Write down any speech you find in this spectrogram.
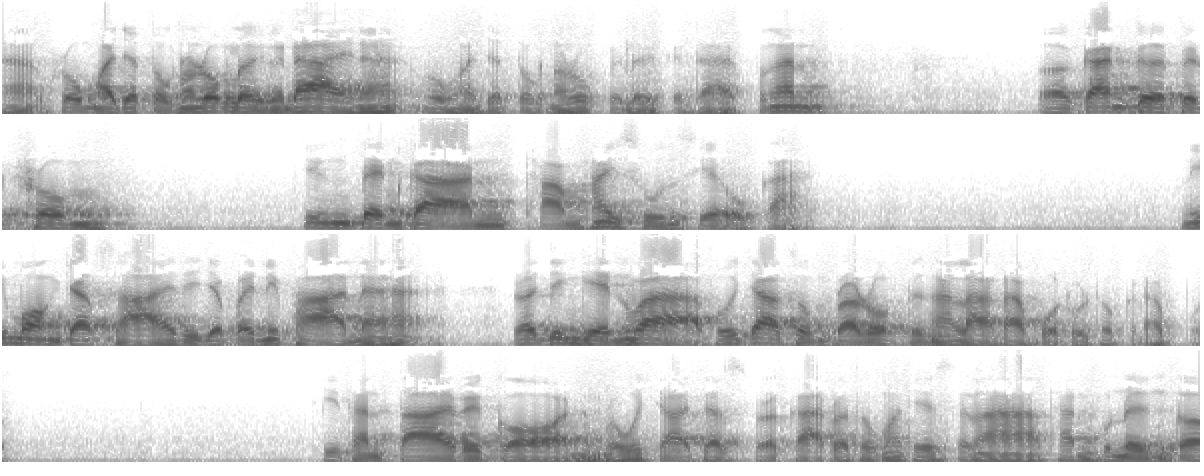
นะพรหมอาจจะตกนรกเลยก็ได้นะพรหมอาจจะตกนรกไปเลยก็ได้ เพราะงั้นการเกิดเป็นพรหมจึงเป็นการทำให้สูญเสียโอกาส นี่มองจากสายที่จะไปนิพพานนะฮะ เราจึงเห็นว่าพระเจ้าทรงประรบถึงอาลาดาบทอุทกดาบทที่ท่านตายไปก่อน พระพุทธเจ้าจะประกาศปฐมเทศนา ท่านผู้หนึ่งก็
